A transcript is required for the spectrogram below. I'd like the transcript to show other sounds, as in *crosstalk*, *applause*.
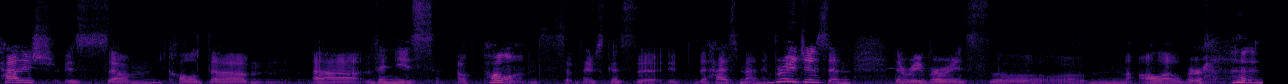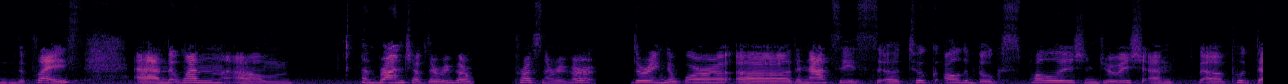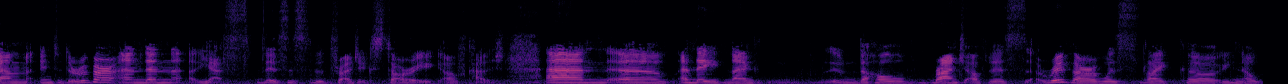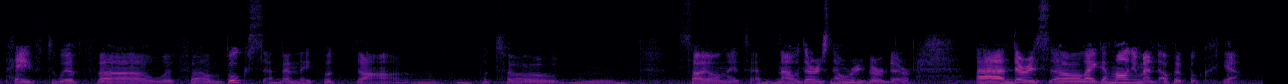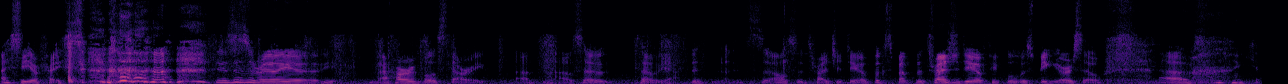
Kalisz is um, called um, uh, Venice of Poland sometimes because uh, it has many bridges and the river is uh, um, all over *laughs* the place. And one um, branch of the river, Prosna River, during the war, uh, the Nazis uh, took all the books, Polish and Jewish, and uh, put them into the river. And then, uh, yes, this is the tragic story of Kalisz, and uh, and they like the whole branch of this river was like uh, you know paved with with um, books, and then they put put mm, soil on it, and now there is no river there and there is uh, like a monument of a book. Yeah, I see your face. *laughs* this is really a, a horrible story. Uh, so, so yeah, it, it's also tragedy of books, but the tragedy of people was bigger. So, uh, *laughs* yeah.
